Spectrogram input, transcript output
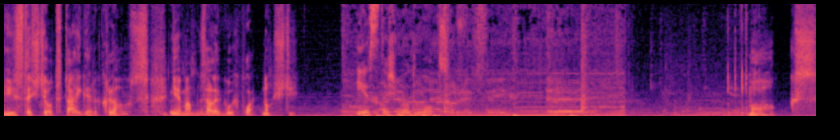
Jesteście od Tiger Claws? Nie mam zaległych płatności. Jesteśmy od Moksów. Mox,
